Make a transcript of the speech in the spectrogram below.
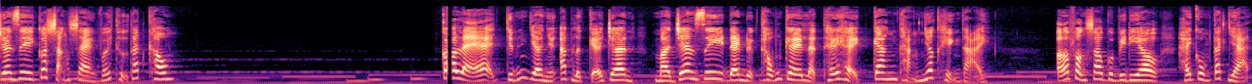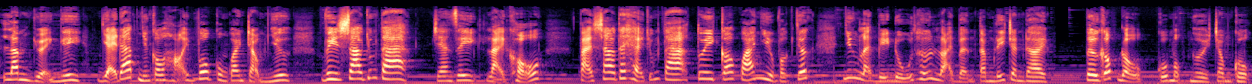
Gen Z có sẵn sàng với thử thách không? Có lẽ chính do những áp lực kể trên mà Gen Z đang được thống kê là thế hệ căng thẳng nhất hiện tại. Ở phần sau của video, hãy cùng tác giả Lâm Duệ Nghi giải đáp những câu hỏi vô cùng quan trọng như Vì sao chúng ta, Gen Z, lại khổ? Tại sao thế hệ chúng ta tuy có quá nhiều vật chất nhưng lại bị đủ thứ loại bệnh tâm lý trên đời? Từ góc độ của một người trong cuộc.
